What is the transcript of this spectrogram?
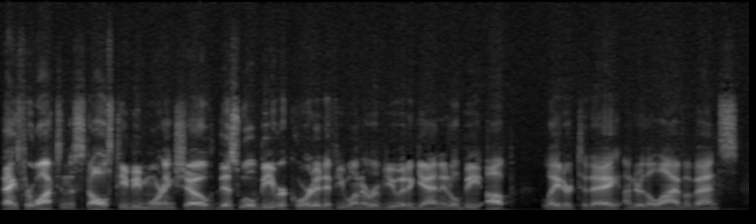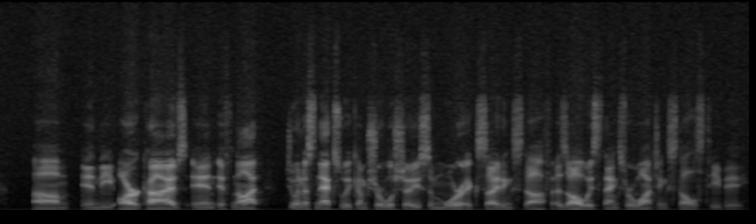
Thanks for watching the Stahls TV Morning Show. This will be recorded if you want to review it again. It'll be up later today under the live events um, in the archives. And if not, join us next week. I'm sure we'll show you some more exciting stuff. As always, thanks for watching Stahls TV.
